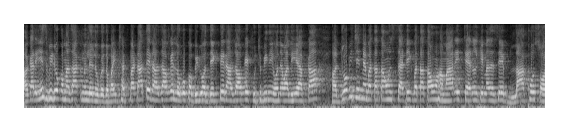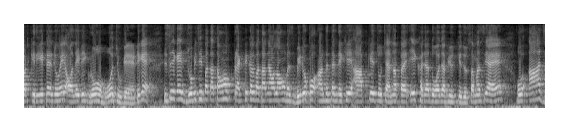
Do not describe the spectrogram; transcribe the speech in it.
अगर इस वीडियो को मज़ाक में ले लोगे तो भाई छटपटाते रह जाओगे, लोगों को वीडियो देखते रह जाओगे, कुछ भी नहीं होने वाली है आपका। और जो भी चीज़ मैं बताता हूँ स्टैटिक बताता हूँ, हमारे चैनल की मदद से लाखों शॉर्ट क्रिएटर जो है ऑलरेडी ग्रो हो चुके हैं, ठीक है? इसलिए कहीं जो भी चीज़ बताता हूँ प्रैक्टिकल बताने वाला हूँ। बस वीडियो को अंत तक देखिए, आपके जो चैनल पर एक हज़ार, दो हज़ार व्यूज़ की जो समस्या है, वो आज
